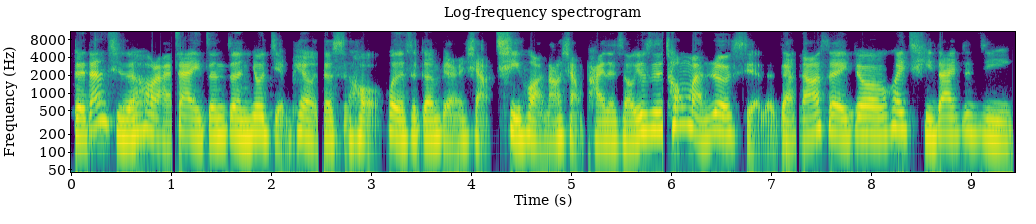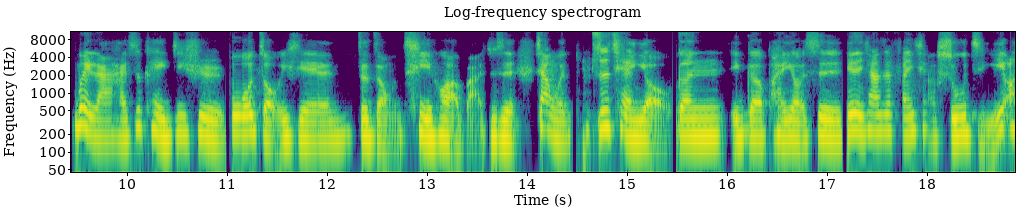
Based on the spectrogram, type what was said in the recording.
对，但是其实后来在真正又剪片的时候，或者是跟别人想气话，然后想拍的时候，又是充满热血的这样，然后所以就会期待自己未来还是可以继续多走一些这种气话吧。就是像我之前有跟一个朋友是有点像是分享书籍哦，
